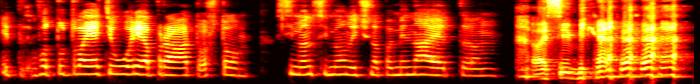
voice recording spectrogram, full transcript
И вот тут твоя теория про то, что Семен Семенович напоминает... Э... О себе.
